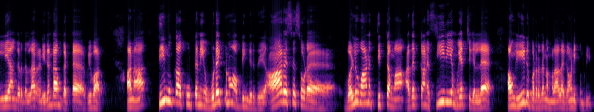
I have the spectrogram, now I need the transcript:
இல்லையாங்கிறதெல்லாம் இரண்டாம் கட்ட விவாதம். ஆனால் திமுக கூட்டணியை உடைக்கணும் அப்படிங்கிறது ஆர்எஸ்எஸோட வலுவான திட்டமாக அதற்கான சீரிய முயற்சிகளில் அவங்க ஈடுபடுறதை நம்மளால் கவனிக்க முடியுது.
